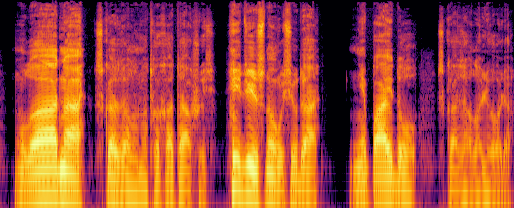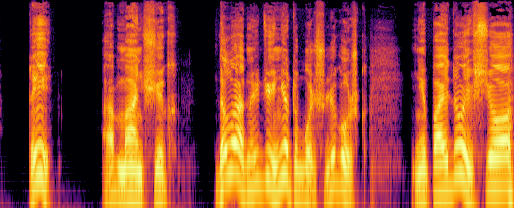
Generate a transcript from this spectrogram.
— Ну ладно, — сказал он, отхохотавшись, — иди снова сюда. — Не пойду, — сказала Лёля. — Ты? Обманщик. Да ладно, иди, нету больше лягушек. Не пойду, и все.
